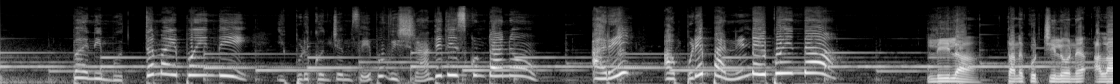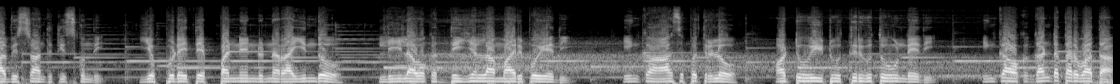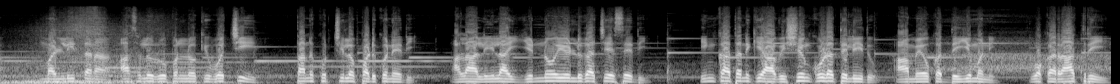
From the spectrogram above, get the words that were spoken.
పని మొత్తం అయిపోయింది ఇప్పుడు కొంచెం సేపు విశ్రాంతి తీసుకుంటాను. అరే అప్పుడే పన్నెండు అయిపోయిందా లీలా తన కుర్చీలోనే అలా విశ్రాంతి తీసుకుంది. ఎప్పుడైతే పన్నెండున్నర అయిందో లీలా ఒక దెయ్యంలా మారిపోయేది. ఇంకా ఆసుపత్రిలో అటు ఇటు తిరుగుతూ ఉండేది. ఇంకా ఒక గంట తర్వాత మళ్ళీ తన అసలు రూపంలోకి వచ్చి తన కుర్చీలో పడుకునేది. అలా లీలా ఎన్నో ఏళ్ళుగా చేసేది. ఇంకా అతనికి ఆ విషయం కూడా తెలియదు ఆమె ఒక దెయ్యమని. ఒక రాత్రి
